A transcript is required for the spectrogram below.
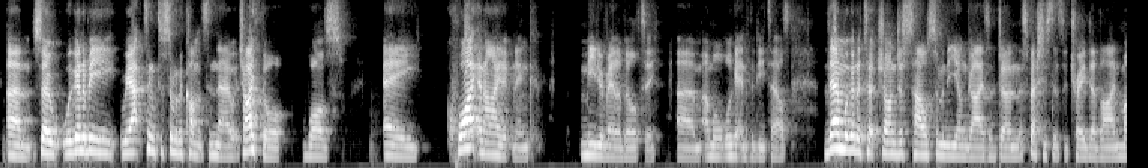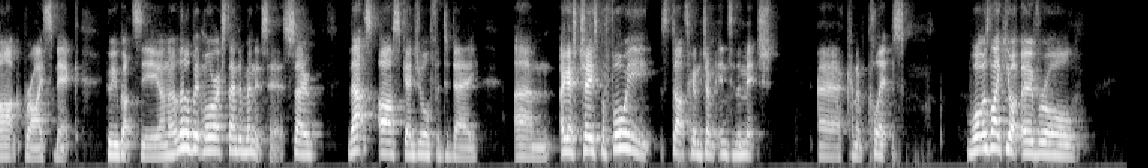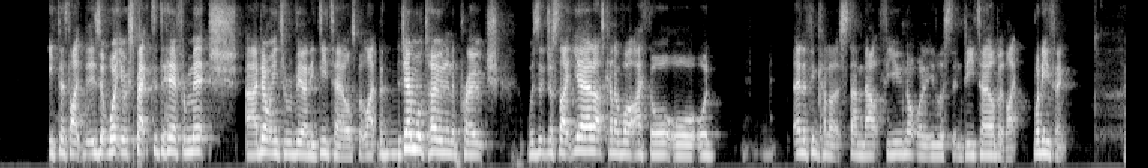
Um, so we're going to be reacting to some of the comments in there, which I thought was a quite an eye-opening media availability, um, and we'll we'll get into the details. Then we're going to touch on just how some of the young guys have done, especially since the trade deadline. Mark, Bryce, Nick, who we've got to see on a little bit more extended minutes here. So that's our schedule for today. Um, I guess Chase, before we start to kind of jump into the Mitch uh, kind of clips, what was like your overall ethos? Like, is it what you expected to hear from Mitch? I don't you to reveal any details, but like the general tone and approach, was it just like, yeah, that's kind of what I thought, or or anything kind of stand out for you? Not when you list it in detail, but like, what do you think?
